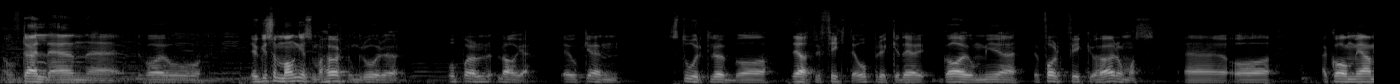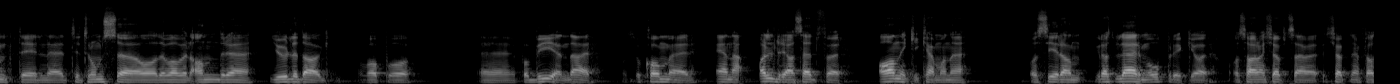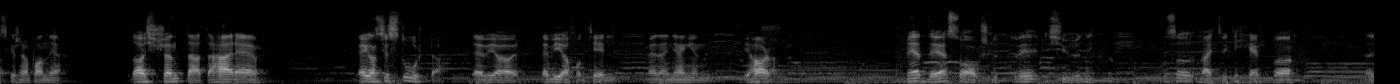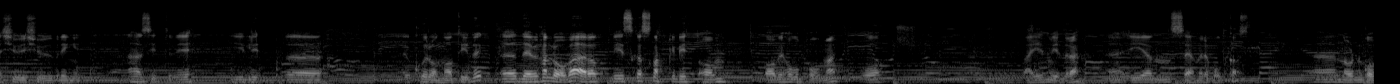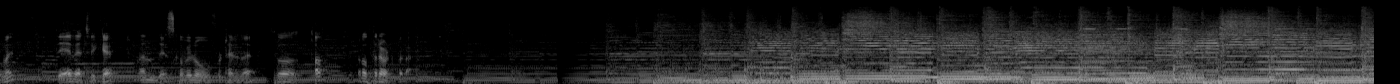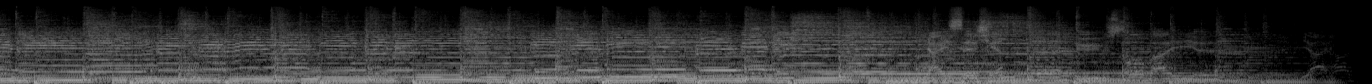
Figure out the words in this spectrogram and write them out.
Jeg fortelle en eh, Det var jo Det er jo ikke så mange som har hørt om Grorud fotballaget. Det er jo ikke en stor klubb. Og det at vi fikk det opprykket, det ga jo mye det Folk fikk jo høre om oss. Eh, og jeg kom hjem til, til, Tromsø, og det var vel andre juledag, og var på, eh, på byen der Og så kommer en jeg aldri har sett før, aner ikke hvem han er, og sier han 'gratulerer med opprykk i år', og så har han kjøpt, seg, kjøpt en flaske champagne. Og Da skjønte jeg at det her er, det er ganske stort, da, det vi, har, det vi har fått til med den gjengen vi har, da. Med det så avslutter vi 2019, og så veit vi ikke helt hva 2020 bringer. Her sitter vi i litt uh, koronatider. Uh, det vi kan love, er at vi skal snakke litt om hva vi holder på med, og veien videre eh, i en senere podkast. Eh, når den kommer, det vet vi ikke helt, men det skal vi love å fortelle dere. Så takk for at dere hørte på det.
